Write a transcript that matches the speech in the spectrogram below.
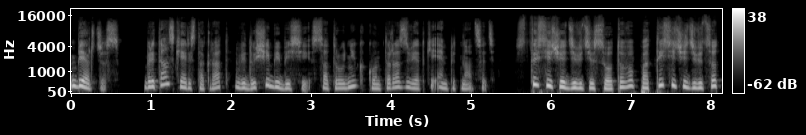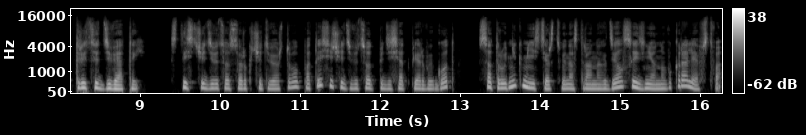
Берджес. Британский аристократ, ведущий BBC, сотрудник контрразведки М-15. С 1900 по 1939. С 1944 по 1951 год сотрудник Министерства иностранных дел Соединенного Королевства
